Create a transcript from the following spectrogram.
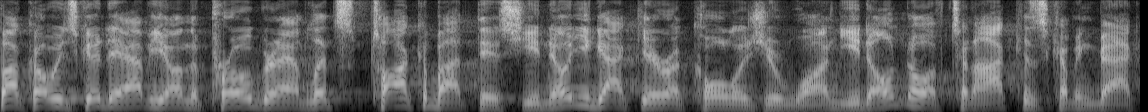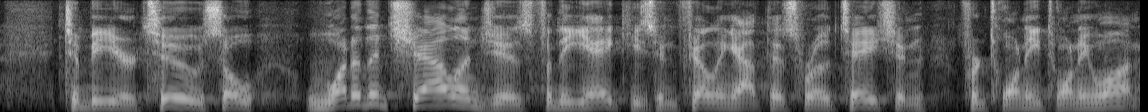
Buck, always good to have you on the program. Let's talk about this. You know you got Gerrit Cole as your one. You don't know if Tanaka's coming back to be your two. So what are the challenges for the Yankees in filling out this rotation for 2021?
